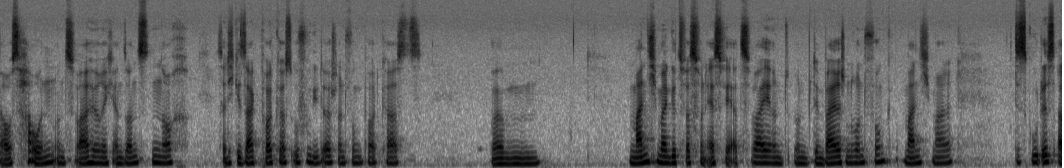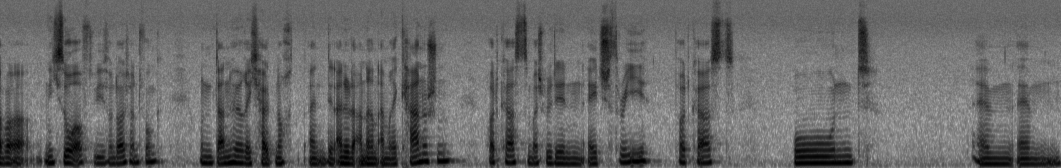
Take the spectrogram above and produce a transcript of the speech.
raushauen. Und zwar höre ich ansonsten noch, was hatte ich gesagt, Podcast UFO, die Deutschlandfunk-Podcasts. Ähm, manchmal gibt es was von SWR 2 und, und dem Bayerischen Rundfunk. Manchmal, das gut ist, aber nicht so oft wie von Deutschlandfunk. Und dann höre ich halt noch ein, den einen oder anderen amerikanischen Podcast, zum Beispiel den H3 Podcast und ähm, ähm,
